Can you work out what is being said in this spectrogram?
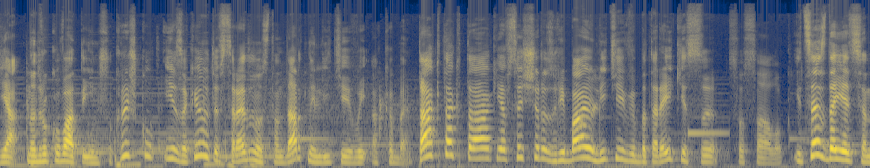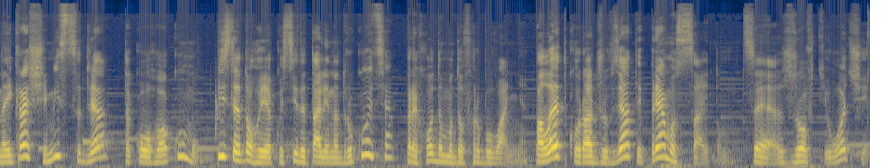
я, надрукувати іншу кришку і закинути всередину стандартний літієвий АКБ. Так, так, так, я все ще розгрібаю літієві батарейки з сосалок. І це здається найкраще місце для такого акуму. Після того, як усі деталі надрукуються, переходимо до фарбування. Палетку раджу взяти прямо з сайтом. Це жовті очі,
